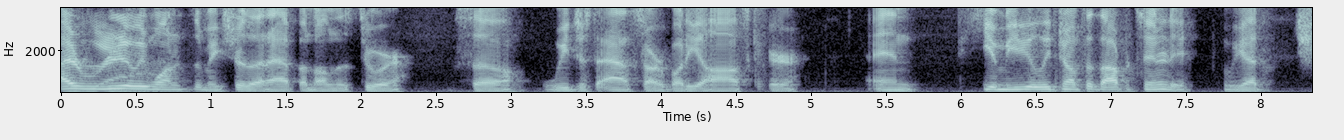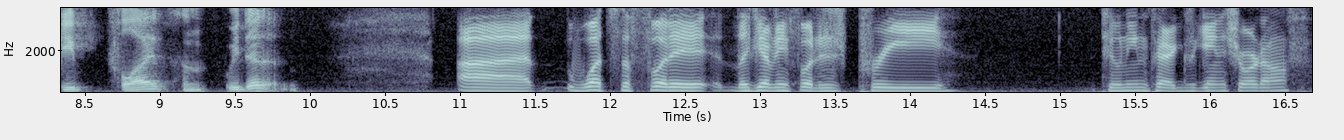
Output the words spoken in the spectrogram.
I really wanted to make sure that happened on this tour. So we just asked our buddy Oscar and he immediately jumped at the opportunity. We had cheap flights and we did it. Uh, what's the footage? Like, do you have any footage pre tuning pegs getting short off?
